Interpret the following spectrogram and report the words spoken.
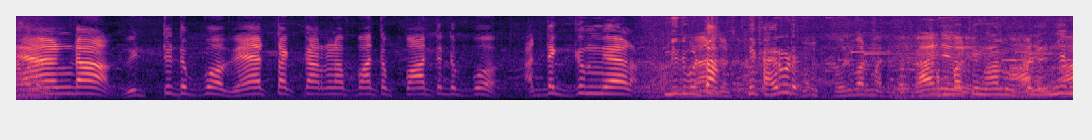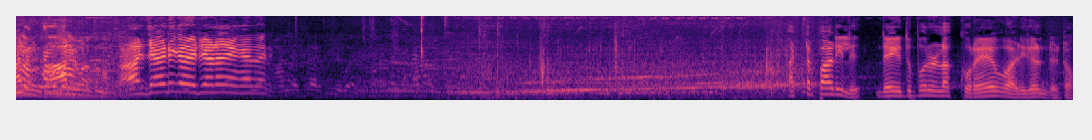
വേണ്ട. വിട്ടിട്ട് പോ വേട്ടക്കാരനെ പാത്ത് പാത്തിട്ട് പോ. അതൊക്കെ വേണം. കേട്ടാണ് അട്ടപ്പാടിയിൽ ഇതേ ഇതുപോലുള്ള കുറേ വഴികളുണ്ട് കേട്ടോ.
